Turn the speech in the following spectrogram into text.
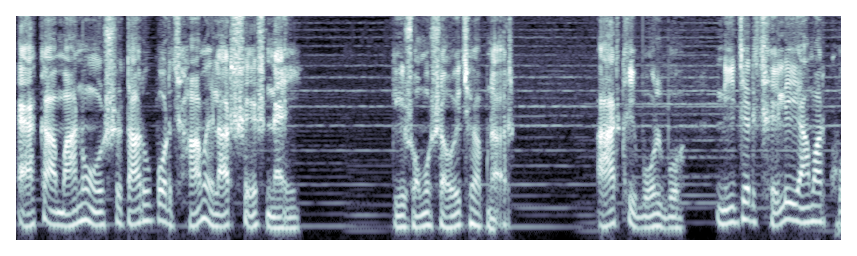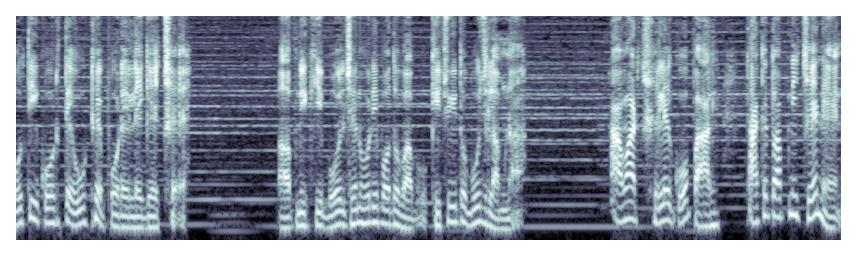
একা মানুষ তার উপর ঝামেলার শেষ নেই। কি সমস্যা হয়েছে আপনার? আর কি বলব, নিজের ছেলেই আমার ক্ষতি করতে উঠে পড়ে লেগেছে। আপনি কি বলছেন হরিপদ বাবু? কিছুই তো বুঝলাম না। আমার ছেলে গোপাল, তাকে তো আপনি চেনেন।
